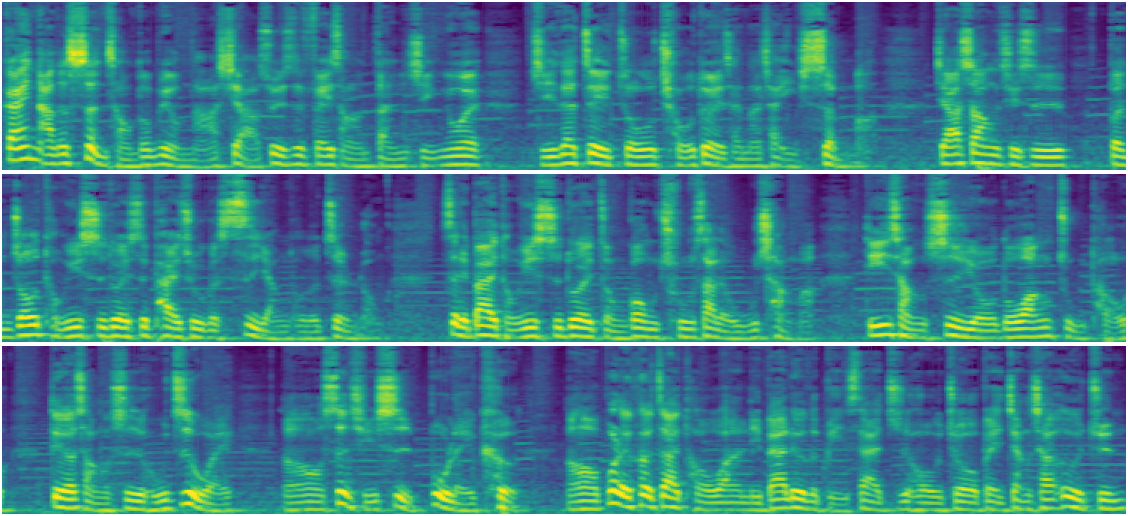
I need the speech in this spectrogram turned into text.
该拿的胜场都没有拿下，所以是非常的担心。因为其实在这一周球队才拿下一胜嘛。加上其实本周统一狮队是派出一个四羊头的阵容，这礼拜统一狮队总共出赛了五场嘛，第一场是由罗王主投，第二场是胡志伟，然后圣骑士布雷克，然后布雷克在投完礼拜六的比赛之后就被降下二军，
